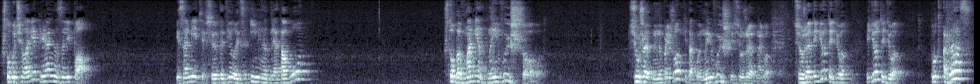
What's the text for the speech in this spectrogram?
чтобы человек реально залипал. И заметьте, все это делается именно для того, чтобы в момент наивысшего вот, сюжетной напряженки такой, наивысшей сюжетной. Вот. Сюжет идет, идет, идет, идет. Тут раз,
